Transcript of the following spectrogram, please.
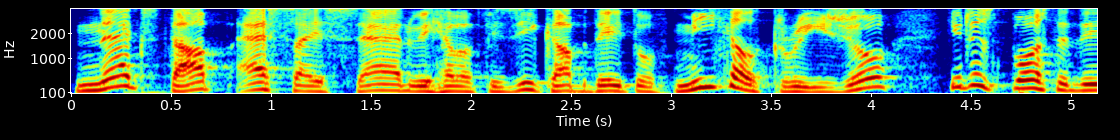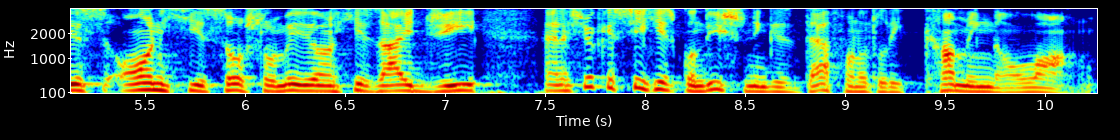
Next up, as I said, we have a physique update of Michal Krizo. He just posted this on his social media, on his IG, and as you can see, his conditioning is definitely coming along.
